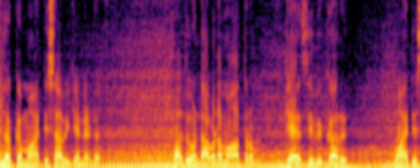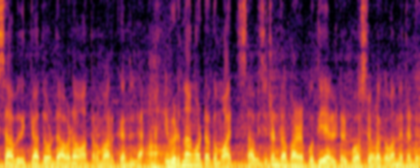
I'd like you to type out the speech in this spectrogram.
ഇതൊക്കെ മാറ്റി സ്ഥാപിക്കേണ്ടതുണ്ട്. അപ്പോൾ അതുകൊണ്ട് അവിടെ മാത്രം കെ എസ് ബിക്കാർ മാറ്റി സ്ഥാപിക്കാത്തതുകൊണ്ട് അവിടെ മാത്രം വർക്കുന്നില്ല ആ ഇവിടുന്ന് അങ്ങോട്ടൊക്കെ മാറ്റി സ്ഥാപിച്ചിട്ടുണ്ട്. പഴയ പുതിയ ഇലക്ട്രിക് പോസ്റ്റുകളൊക്കെ വന്നിട്ടുണ്ട്.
